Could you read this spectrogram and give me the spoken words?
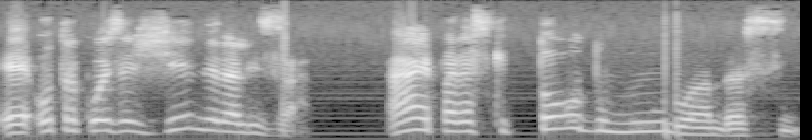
É, outra coisa é generalizar. Ai, parece que todo mundo anda assim.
